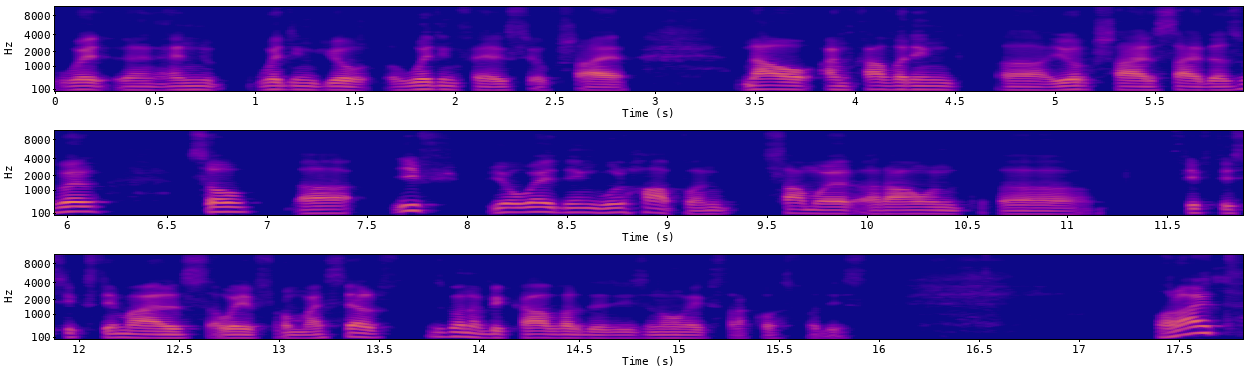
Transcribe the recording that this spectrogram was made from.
and Wedding your Wedding Fayres Yorkshire. Now I'm covering uh, Yorkshire side as well. So uh, if your wedding will happen somewhere around uh, 50, 60 miles away from myself, it's going to be covered. There is no extra cost for this. All right.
